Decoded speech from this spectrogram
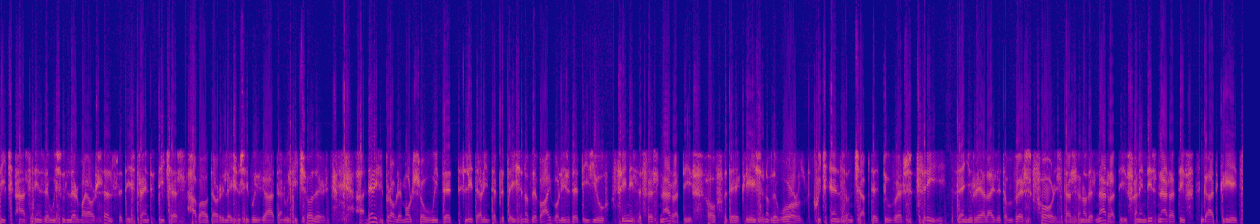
teach us things that we should learn by ourselves, that it is trying to teach us about our relationship with God and with each other. Uh, there is a problem also with that literal literal interpretation of the Bible is that if you finish the first narrative of the creation of the world, which ends on chapter 2, verse 3, then you realize that on verse 4 starts another narrative. And in this narrative, God creates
